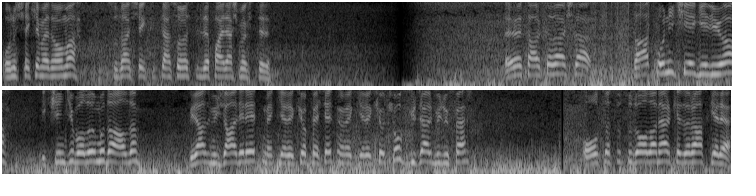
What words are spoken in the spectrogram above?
Onu çekemedim ama sudan çektikten sonra sizle paylaşmak istedim. Evet arkadaşlar saat 12'ye geliyor. İkinci balığımı da aldım. Biraz mücadele etmek gerekiyor, pes etmemek gerekiyor. Çok güzel bir lüfer. Oltası suda olan herkese rastgele.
